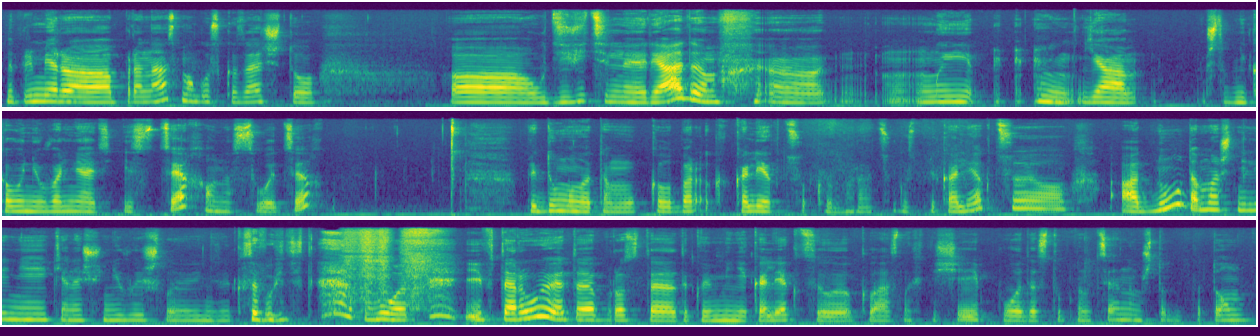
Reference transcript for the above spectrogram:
Например, а, про нас могу сказать, что э, удивительное рядом, э, мы, я, чтобы никого не увольнять из цеха, у нас свой цех, придумала там коллабор... коллекцию, коллаборацию, господи, коллекцию, одну домашней линейки, она еще не вышла, не знаю, когда выйдет, вот, и вторую это просто такую мини-коллекцию классных вещей по доступным ценам, чтобы потом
